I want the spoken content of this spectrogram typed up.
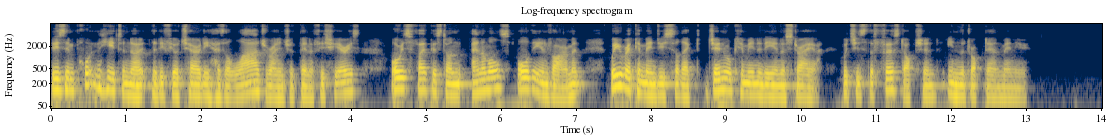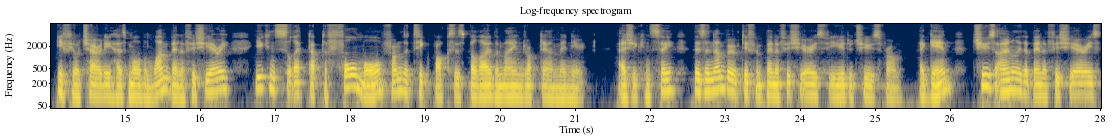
It is important here to note that if your charity has a large range of beneficiaries or is focused on animals or the environment, we recommend you select General Community in Australia, which is the first option in the drop-down menu. If your charity has more than one beneficiary, you can select up to four more from the tick boxes below the main drop-down menu. As you can see, there's a number of different beneficiaries for you to choose from. Again, choose only the beneficiaries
